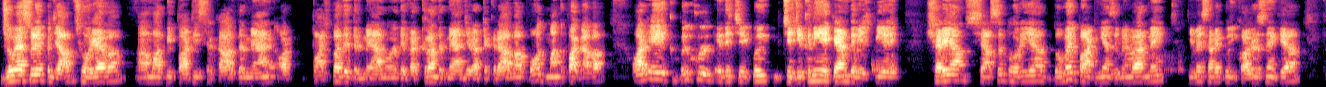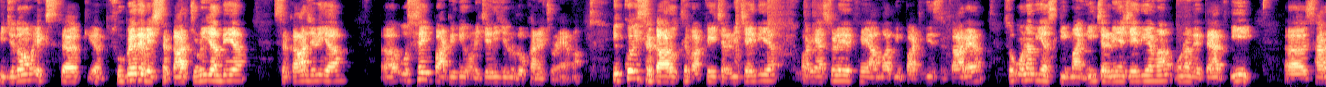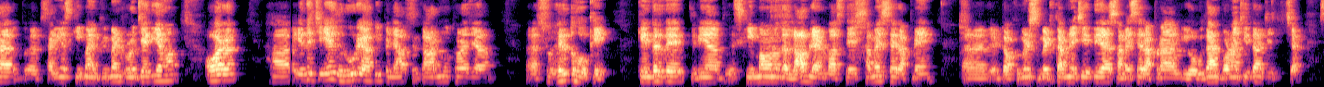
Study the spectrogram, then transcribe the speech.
ਜੋ ਇਸ ਵੇਲੇ ਪੰਜਾਬ 'ਚ ਹੋ ਰਿਹਾ ਵਾ, ਆਮ ਆਦਮੀ ਪਾਰਟੀ ਸਰਕਾਰ ਦਰਮਿਆਨ ਔਰ ਭਾਜਪਾ ਦੇ ਦਰਮਿਆਨ, ਉਹਨਾਂ ਦੇ ਵਰਕਰਾਂ ਦਰਮਿਆਨ ਜਿਹੜਾ ਟਕਰਾਅ ਵਾ, ਬਹੁਤ ਮੰਦਭਾਗਾ ਵਾ। ਔਰ ਇਹ ਇੱਕ ਬਿਲਕੁਲ ਇਹਦੇ 'ਚ ਕੋਈ ਝਿਜਕ ਨਹੀਂ ਇਹ ਕਹਿਣ ਦੇ ਵਿੱਚ ਵੀ ਇਹ ਸ਼ਰੇਆਮ ਸਿਆਸਤ ਹੋ ਰਹੀ ਆ। ਦੋਵੇਂ ਪਾਰਟੀਆਂ ਜ਼ਿੰਮੇਵਾਰ ਨੇ, ਜਿਵੇਂ ਸਾਡੇ ਕੁਝ ਕਾਲਰਸ ਨੇ ਕਿਹਾ ਕਿ ਜਦੋਂ ਇੱਕ ਸੂਬੇ ਦੇ ਵਿੱਚ ਸਰਕਾਰ ਚੁਣੀ ਜਾਂਦੀ ਆ, ਸਰਕਾਰ ਜਿਹੜੀ ਆ ਉਸੇ ਹੀ ਪਾਰਟੀ ਦੀ ਹੋਣੀ ਚਾਹੀਦੀ ਜਿਹਨੂੰ ਲੋਕਾਂ ਨੇ ਚੁਣਿਆ ਵਾ। ਇੱਕੋ ਹੀ ਸਰਕਾਰ ਉੱਥੇ ਵਾਕਈ ਚੱਲਣੀ ਚਾਹੀਦੀ ਆ। ਔਰ ਇਸ ਵੇਲੇ ਇੱਥੇ ਆਮ ਆਦਮੀ ਪਾਰਟੀ ਦੀ ਸਰਕਾਰ ਆ। ਸੋ ਉਹਨਾਂ ਦੀਆਂ ਸਕੀਮਾਂ ਹੀ ਚੱਲਣੀਆਂ ਚਾਹੀਦੀਆਂ ਵਾ। ਉਹਨਾਂ ਦੇ ਤਹਿਤ ਹੀ ਸਾਰਾ ਸਾਰੀਆਂ ਸਕੀਮਾਂ ਇੰਪਲੀਮੈਂਟ ਹੋਣੀਆਂ ਚਾਹੀਦੀਆਂ ਵਾ। ਔਰ ਇਹਦੇ ਚ ਇਹ ਜ਼ਰੂਰ ਆ ਵੀ ਪੰਜਾਬ ਸਰਕਾਰ ਨੂੰ ਥੋੜਾ ਜਿਹਾ ਸੁਹਿਰਦ ਹੋ ਕੇ ਕੇਂਦਰ ਦੇ ਜਿਹੜੀਆਂ ਸਕੀਮਾਂ ਉਹਨਾਂ ਦਾ ਲਾਭ ਲੈਣ ਵਾਸਤੇ ਸਮੇਂ ਸਿਰ ਆਪਣੇ ਡਾਕੂਮੈਂਟ ਸਬਮਿਟ ਕਰਨੇ ਚਾਹੀਦੇ ਆ। ਸਮੇਂ ਸਿਰ ਆਪਣਾ ਯੋਗਦਾਨ ਪਾਉਣਾ ਚਾਹੀਦਾ। ਜਿ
